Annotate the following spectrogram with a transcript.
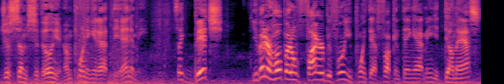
just some civilian. I'm pointing it at the enemy. It's like, bitch, you better hope I don't fire before you point that fucking thing at me, you dumbass.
